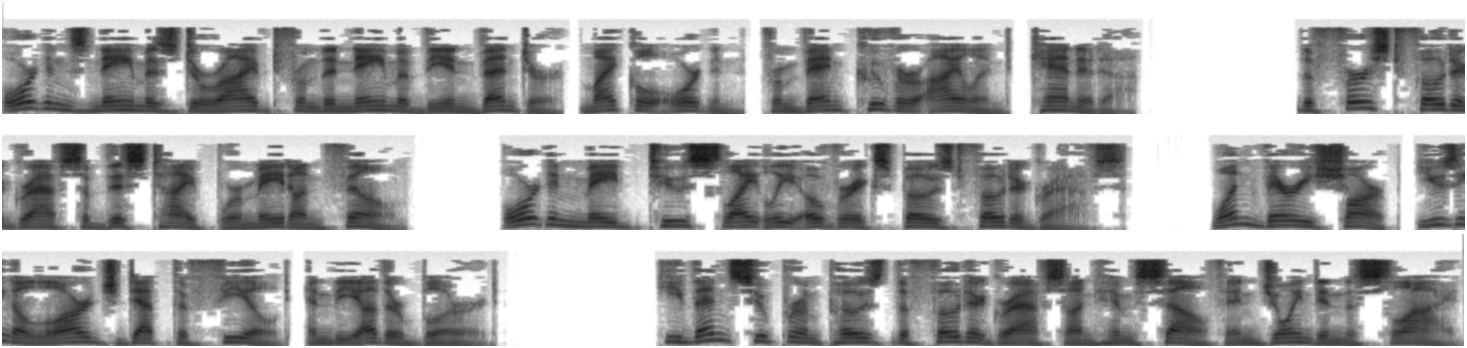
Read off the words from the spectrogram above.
Orton's name is derived from the name of the inventor, Michael Orton, from Vancouver Island, Canada. The first photographs of this type were made on film. Orton made two slightly overexposed photographs. One very sharp, using a large depth of field, and the other blurred. He then superimposed the photographs on himself and joined in the slide.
